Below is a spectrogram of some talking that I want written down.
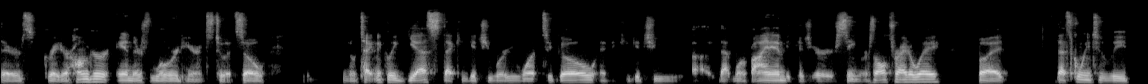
there's greater hunger and there's lower adherence to it. So, you know, technically, yes, that can get you where you want to go, and it can get you uh, that more buy-in because you're seeing results right away. But that's going to lead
